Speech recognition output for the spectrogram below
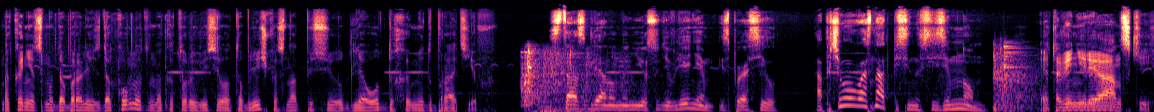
Наконец мы добрались до комнаты, на которой висела табличка с надписью «Для отдыха медбратьев». Стас глянул на нее с удивлением и спросил, «А почему у вас надписи на всеземном?» «Это венерианский»,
